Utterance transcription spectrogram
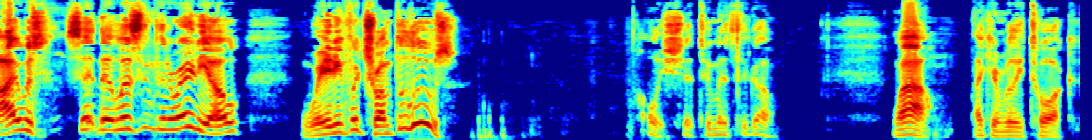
I was sitting there listening to the radio, waiting for Trump to lose. Holy shit, two minutes to go. Wow, I can really talk.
